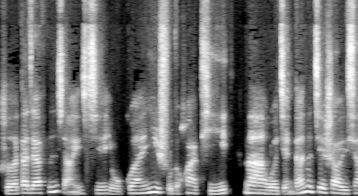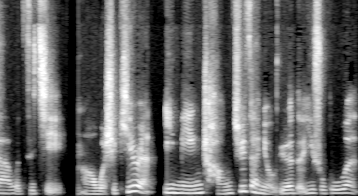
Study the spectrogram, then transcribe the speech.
和大家分享一些有关艺术的话题。那我简单的介绍一下我自己啊，我是 Kiran，一名长居在纽约的艺术顾问，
